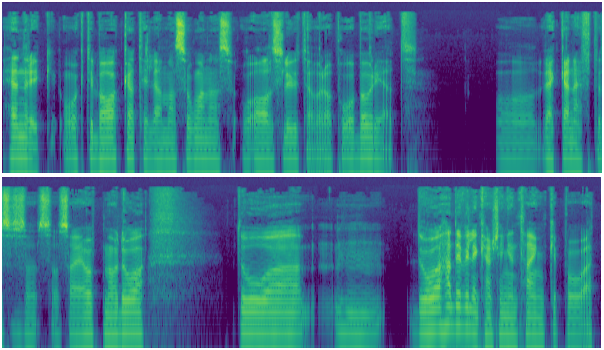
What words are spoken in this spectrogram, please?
Henrik, åk tillbaka till Amazonas och avsluta vad du har påbörjat. Och veckan efter så, så, så sa jag upp mig och då, då, mm, då hade jag väl kanske ingen tanke på att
